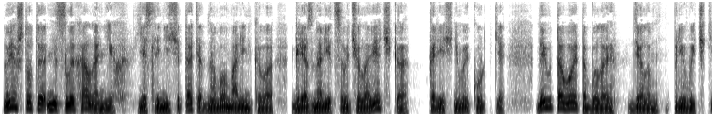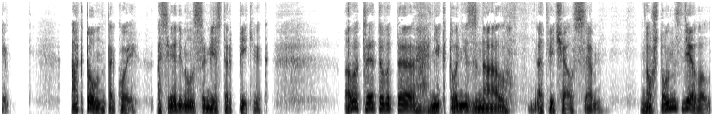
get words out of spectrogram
Но я что-то не слыхал о них, если не считать одного маленького грязнолицего человечка в коричневой куртке, да и у того это было делом привычки. «А кто он такой?» — осведомился мистер Пиквик. «А вот этого-то никто не знал», — отвечал Сэм. «Но что он сделал?»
